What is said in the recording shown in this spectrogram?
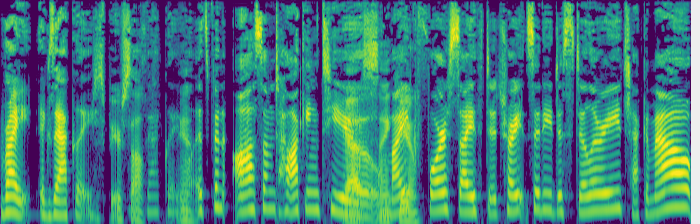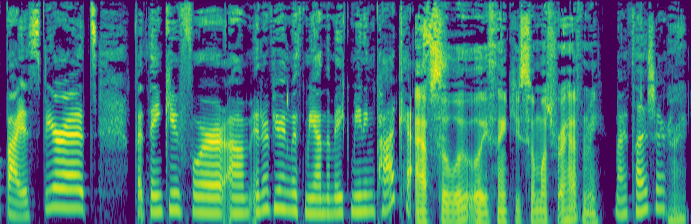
Right, exactly. Just be yourself. Exactly. Yeah. Well, it's been awesome talking to you. Yes, Mike you. Forsyth, Detroit City Distillery. Check him out, buy his spirits. But thank you for um, interviewing with me on the Make Meaning podcast. Absolutely. Thank you so much for having me. My pleasure. All right.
